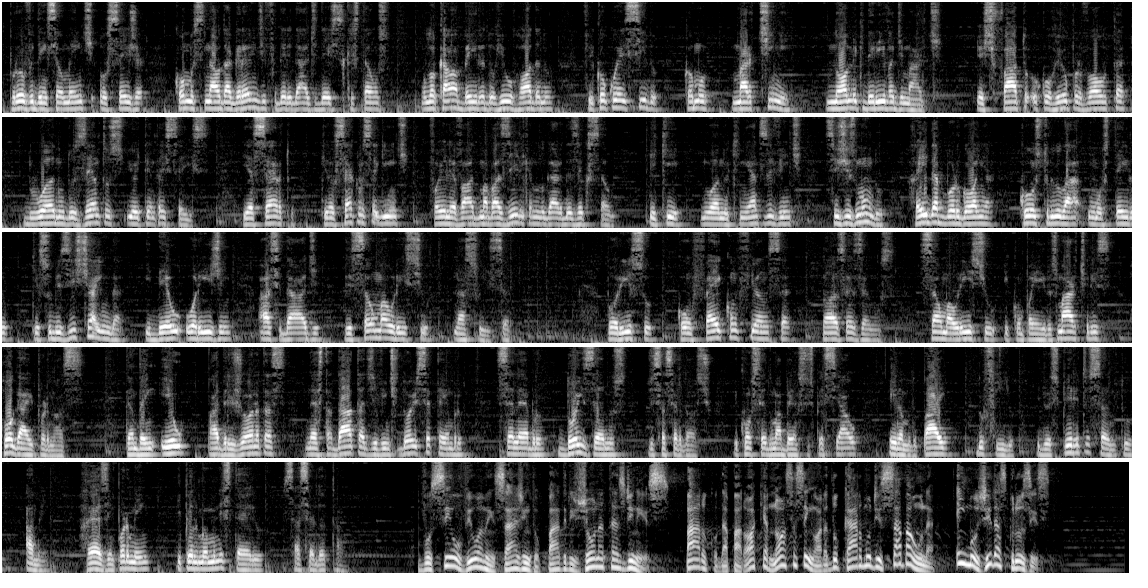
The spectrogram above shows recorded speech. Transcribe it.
Providencialmente, ou seja, como sinal da grande fidelidade destes cristãos, o local à beira do rio Ródano ficou conhecido como Martini, nome que deriva de Marte. Este fato ocorreu por volta do ano 286, e é certo que no século seguinte foi elevada uma basílica no lugar da execução, e que, no ano 520, Sigismundo, rei da Borgonha, construiu lá um mosteiro que subsiste ainda e deu origem à cidade de São Maurício, na Suíça. Por isso, com fé e confiança, nós rezamos. São Maurício e companheiros mártires, rogai por nós. Também eu, Padre Jonatas, nesta data de 22 de setembro, celebro dois anos de sacerdócio e concedo uma bênção especial em nome do Pai, do Filho e do Espírito Santo. Amém. Rezem por mim e pelo meu ministério sacerdotal. Você ouviu a mensagem do Padre Jonatas Diniz, pároco da paróquia Nossa Senhora do Carmo de Sabaúna, em Mogi das Cruzes.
